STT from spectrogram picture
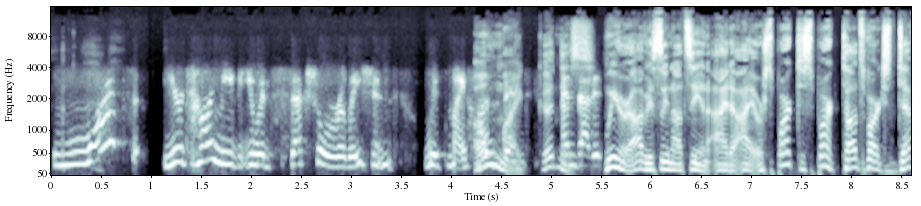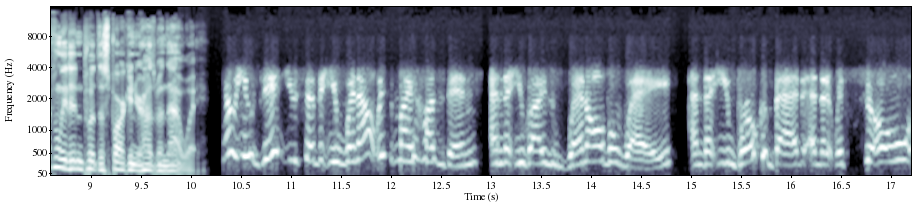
What? You're telling me that you had sexual relations with my husband. Oh my goodness. And that is we are obviously not seeing eye to eye or spark to spark. Todd Sparks definitely didn't put the spark in your husband that way. no, you did. You said that you went out with my husband and that you guys went all the way and that you broke a bed and that it was so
